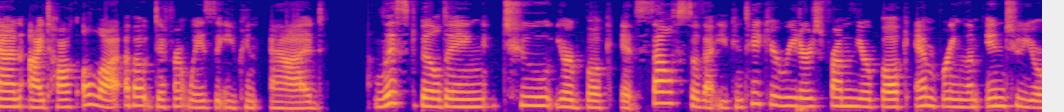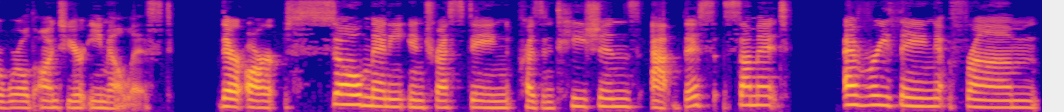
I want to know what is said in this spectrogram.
and I talk a lot about different ways that you can add list building to your book itself so that you can take your readers from your book and bring them into your world onto your email list. There are so many interesting presentations at this summit. Everything from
